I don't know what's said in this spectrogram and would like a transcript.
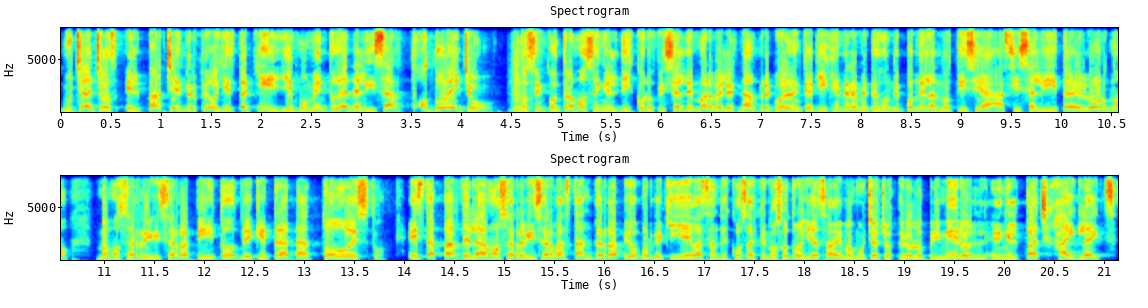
Muchachos, el parche de nerfeos ya está aquí y es momento de analizar todo ello. Nos encontramos en el Discord oficial de Marvel Snap. Recuerden que aquí generalmente es donde pone la noticia así salidita del horno. Vamos a revisar rapidito de qué trata todo esto. Esta parte la vamos a revisar bastante rápido porque aquí ya hay bastantes cosas que nosotros ya sabemos muchachos. Pero lo primero en, el patch highlights,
